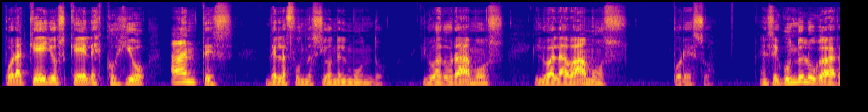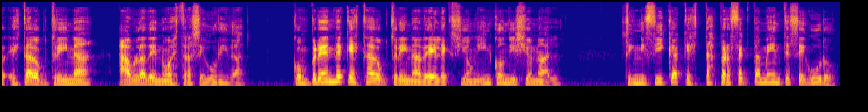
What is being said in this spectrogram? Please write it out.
por aquellos que Él escogió antes de la fundación del mundo. Y lo adoramos y lo alabamos por eso. En segundo lugar, esta doctrina habla de nuestra seguridad. Comprende que esta doctrina de elección incondicional significa que estás perfectamente seguro.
